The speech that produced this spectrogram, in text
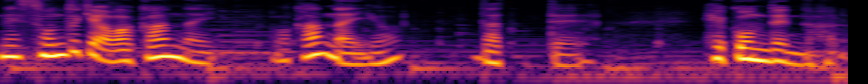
ねその時はわかんない。わかんないよ。だってへこんでんだから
